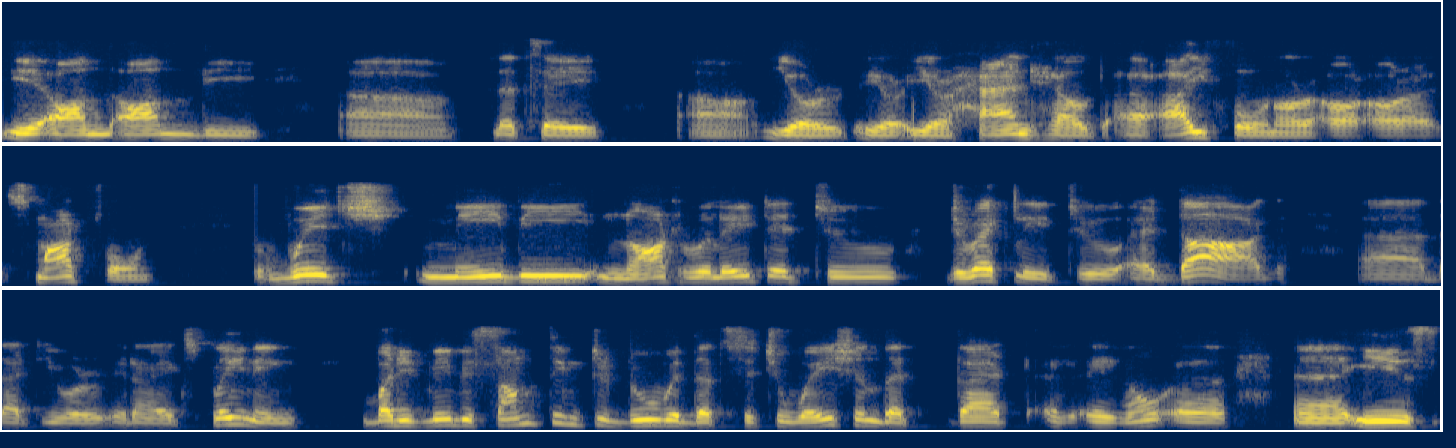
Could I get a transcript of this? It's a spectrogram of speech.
yeah, on on the uh, let's say uh, your your your handheld uh, iPhone or, or, or a smartphone, which may be not related to directly to a dog uh, that you were you know explaining, but it may be something to do with that situation that that uh, you know uh, is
